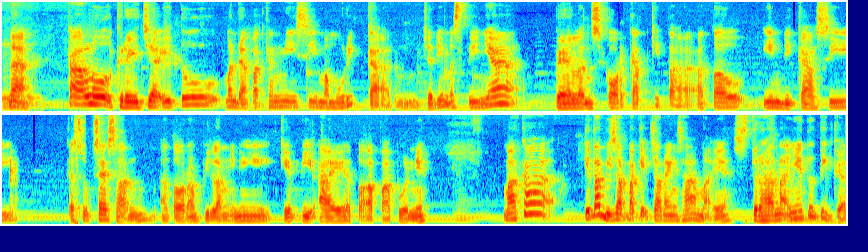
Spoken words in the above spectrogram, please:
Nah, hmm. kalau gereja itu mendapatkan misi memuridkan, jadi mestinya balance scorecard kita atau indikasi kesuksesan atau orang bilang ini KPI atau apa pun ya, maka kita bisa pakai cara yang sama ya. Sederhananya itu tiga.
